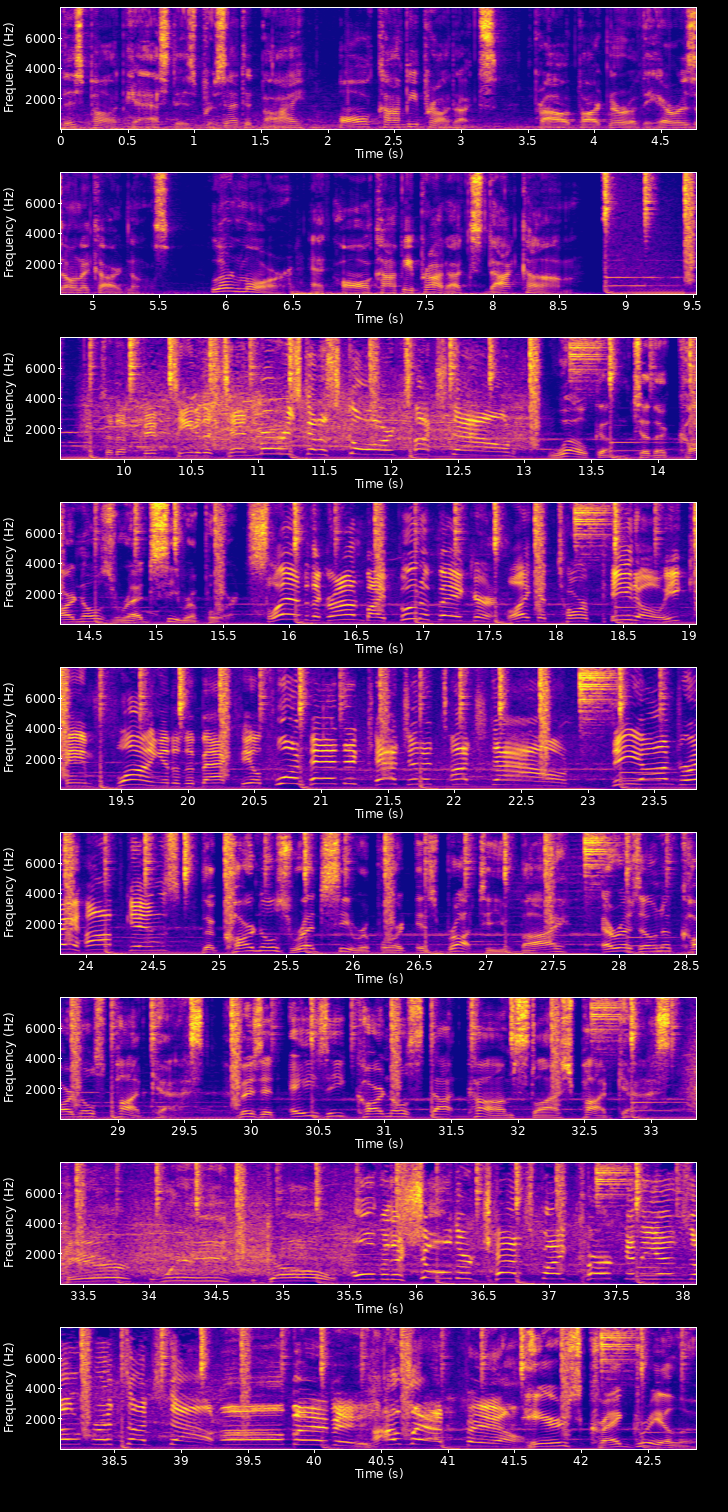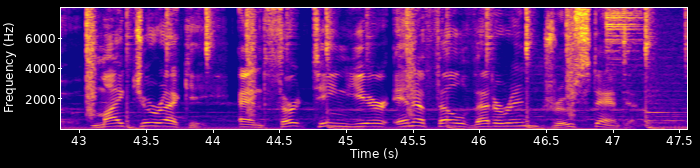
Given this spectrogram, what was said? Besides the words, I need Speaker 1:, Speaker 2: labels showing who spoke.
Speaker 1: This podcast is presented by All Copy Products, proud partner of the Arizona Cardinals. Learn more at allcopyproducts.com.
Speaker 2: To the 15 to the 10. Murray's going to score. Touchdown.
Speaker 3: Welcome to the Cardinals Red Sea Report.
Speaker 2: Slammed to the ground by Budda Baker. Like a torpedo, he came flying into the backfield. One handed catch and a touchdown. DeAndre Hopkins.
Speaker 3: The Cardinals Red Sea Report is brought to you by Arizona Cardinals Podcast. Visit azcardinals.com slash podcast.
Speaker 4: Here we go.
Speaker 2: Over the shoulder catch by Kirk in the end zone for a touchdown.
Speaker 4: Oh, baby. How's that feel?
Speaker 3: Here's Craig Grialou, Mike Jurecki, and 13-year NFL veteran Drew Stanton.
